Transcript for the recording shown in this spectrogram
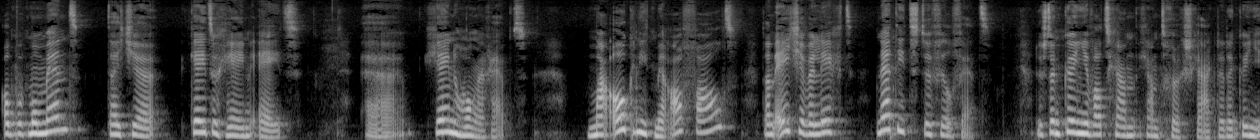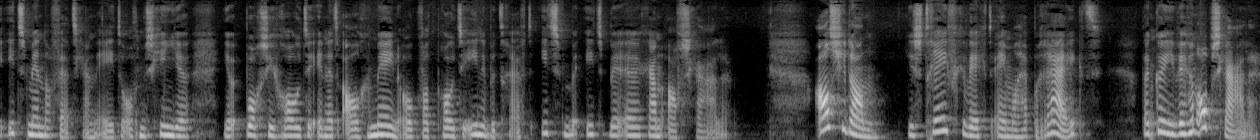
Op het moment dat je ketogeen eet, uh, geen honger hebt, maar ook niet meer afvalt, dan eet je wellicht net iets te veel vet. Dus dan kun je wat gaan, gaan terugschakelen. Dan kun je iets minder vet gaan eten. Of misschien je, je portiegrootte in het algemeen, ook wat proteïne betreft, iets, iets uh, gaan afschalen. Als je dan je streefgewicht eenmaal hebt bereikt, dan kun je weer gaan opschalen.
